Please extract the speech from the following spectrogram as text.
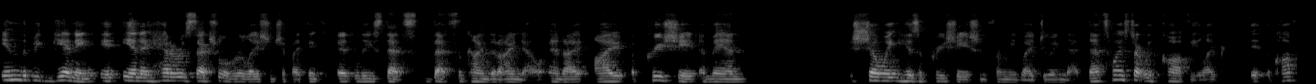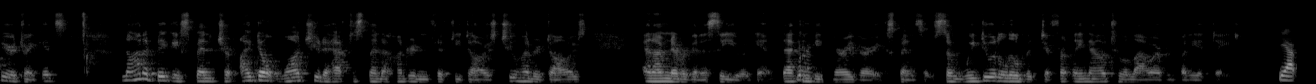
in the beginning in a heterosexual relationship i think at least that's that's the kind that i know and i i appreciate a man showing his appreciation for me by doing that. That's why i start with coffee like eh, it, coffee or drink. It's not a big expenditure. I don't want you to have to spend $150 $200 and i'm never going to see you again that can right. be very very expensive so we do it a little bit differently now to allow everybody a date yep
